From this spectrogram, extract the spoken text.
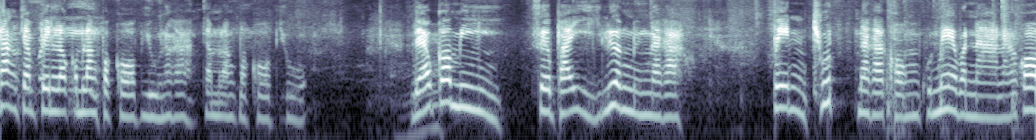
ช่างจำเป็นเรากำลังประกอบอยู่นะคะกำลังประกอบอยู่ แล้วก็มีเซอร์ไพรส์อีกเรื่องหนึ่งนะคะ เป็นชุดนะคะของคุณแม่วันนานะคะก็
